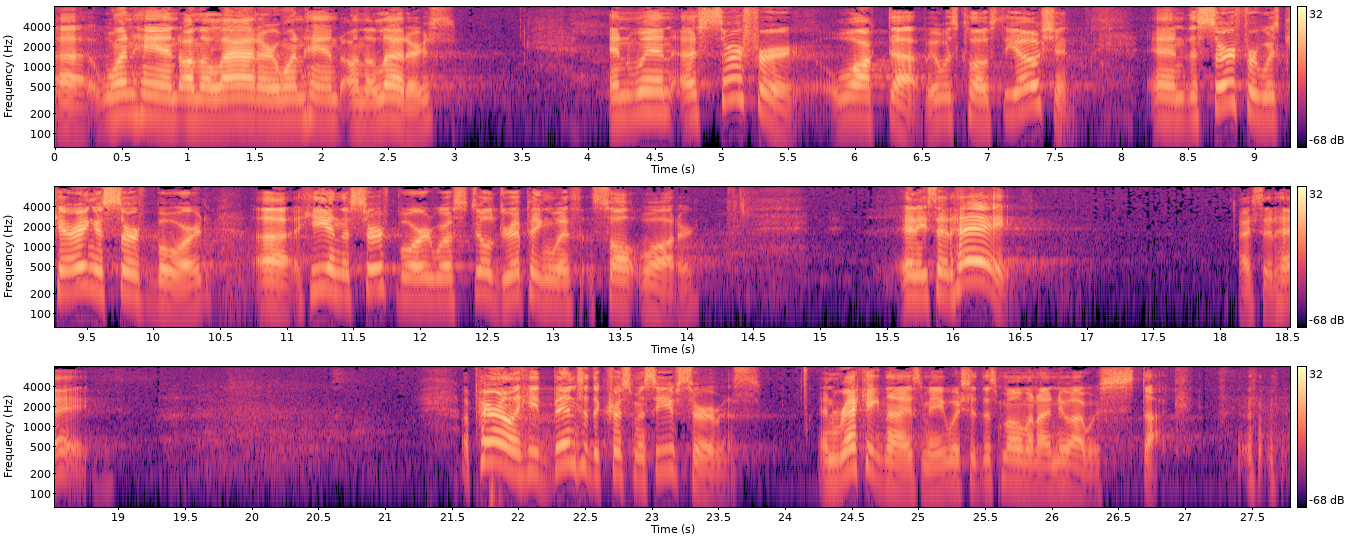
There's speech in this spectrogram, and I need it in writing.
uh, one hand on the ladder, one hand on the letters. And when a surfer walked up. It was close to the ocean. And the surfer was carrying a surfboard. Uh, he and the surfboard were still dripping with salt water. And he said, Hey. I said, Hey. Apparently, he'd been to the Christmas Eve service and recognized me, which at this moment I knew I was stuck.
